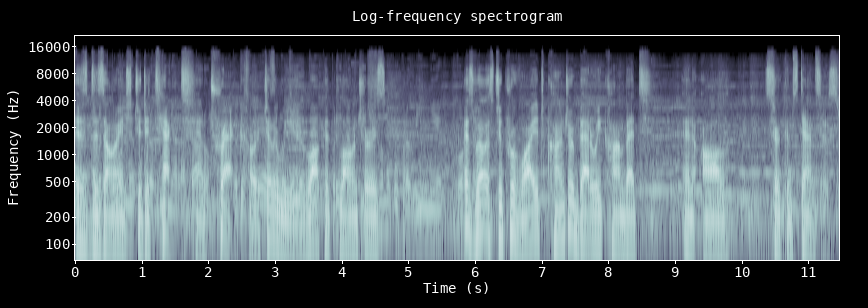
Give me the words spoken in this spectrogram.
is designed to detect and track artillery and rocket launchers, as well as to provide counter-battery combat in all circumstances.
